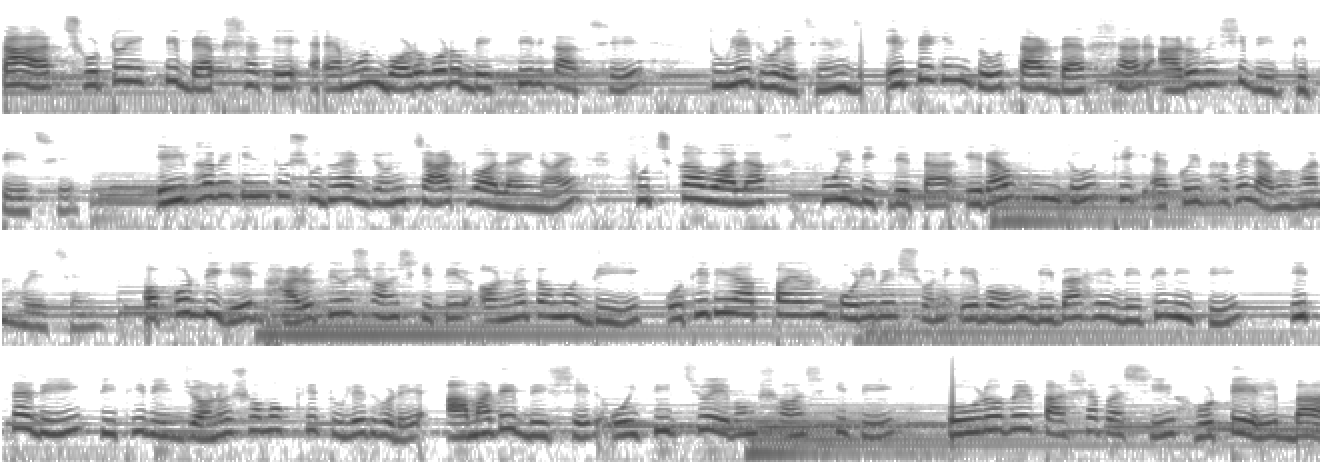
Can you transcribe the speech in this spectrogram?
তার ছোট একটি ব্যবসাকে এমন বড় বড় ব্যক্তির কাছে তুলে ধরেছেন এতে কিন্তু তার ব্যবসার আরও বেশি বৃদ্ধি পেয়েছে। এইভাবে কিন্তু শুধু একজন চাটওয়ালাই নয়, ফুচকাওয়ালা, ফুল বিক্রেতা এরাও কিন্তু ঠিক একইভাবে লাভবান হয়েছেন। অপরদিকে ভারতীয় সংস্কৃতির অন্যতম দিক, অতিথি আপ্যায়ন, পরিবেশন এবং বিবাহের রীতিনীতি ইত্যাদি পৃথিবীর জনসমক্ষে তুলে ধরে আমাদের দেশের ঐতিহ্য এবং সংস্কৃতি গৌরবের পাশাপাশি হোটেল বা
